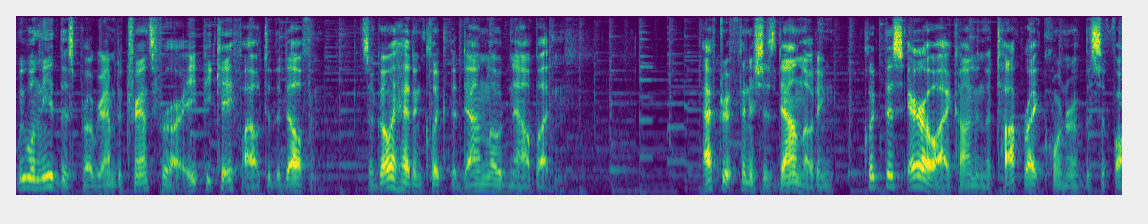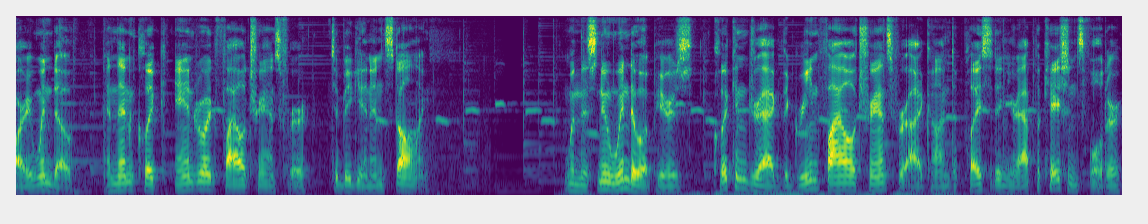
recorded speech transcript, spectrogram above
We will need this program to transfer our APK file to the Delphin, so go ahead and click the Download Now button. After it finishes downloading, click this arrow icon in the top right corner of the Safari window, and then click Android File Transfer to begin installing. When this new window appears, click and drag the green file transfer icon to place it in your Applications folder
